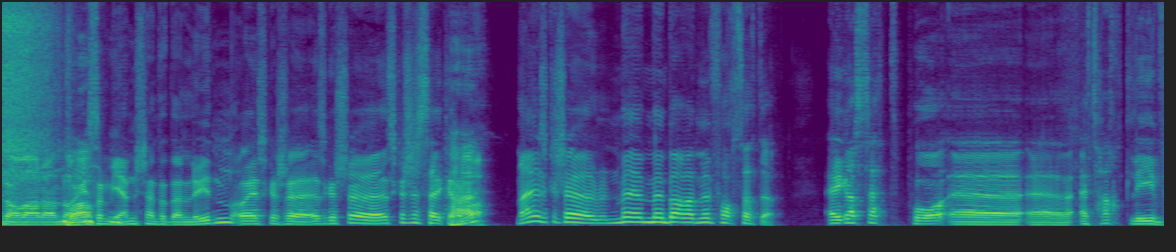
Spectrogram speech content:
nå var det noen som gjenkjente den lyden. Og jeg skal ikke, jeg skal ikke, jeg skal ikke si hva det var. Nei, jeg skal ikke, vi, vi bare vi fortsetter. Jeg har sett på eh, Et hardt liv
